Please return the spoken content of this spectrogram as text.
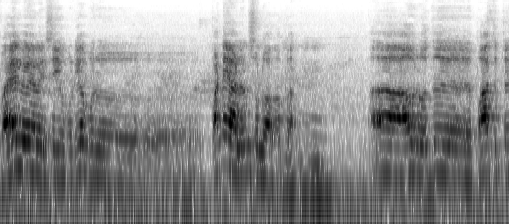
வயல் வேலை செய்யக்கூடிய ஒரு பண்ணையாளர்னு சொல்லுவாங்க அப்போ. அவர் வந்து பார்த்துட்டு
